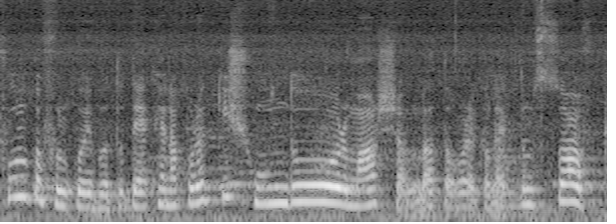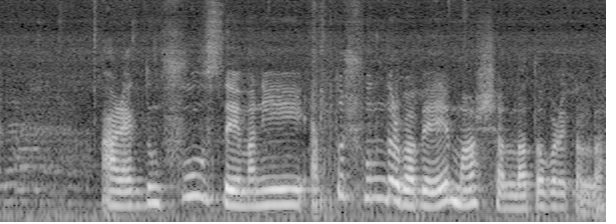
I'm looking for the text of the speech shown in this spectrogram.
ফুলকো ফুলকো হইব। তো দেখেন আপুরা, কি সুন্দর মার্শাল্লাহ তবরেকাল্লাহ, একদম সফট আর একদম ফুলছে মানে এত সুন্দরভাবে মার্শাল্লাহ তবরেকাল্লাহ।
